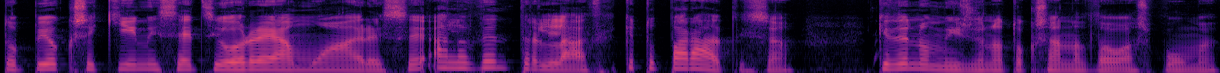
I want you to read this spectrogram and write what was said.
το οποίο ξεκίνησε έτσι ωραία, μου άρεσε, αλλά δεν τρελάθηκα και το παράτησα. Και δεν νομίζω να το ξαναδώ, ας πούμε.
